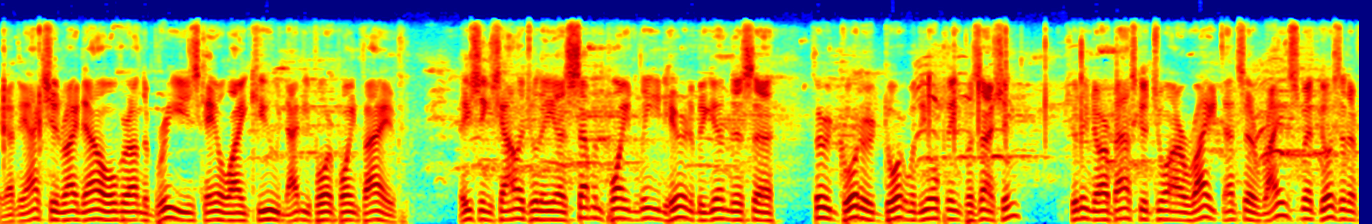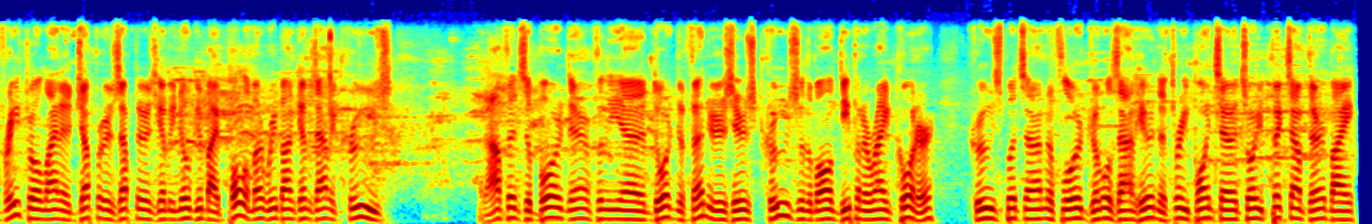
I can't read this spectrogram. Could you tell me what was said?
We got the action right now over on the breeze, KOIQ 94.5. Hastings College with a, uh, seven point lead here to begin this uh, third quarter. Dordt with the opening possession. Shooting to our basket to our right. That's a uh, Rhinesmith goes to the free throw line. A jumper is up there. It's going to be no good by Polima. Rebound comes down to Cruz. An offensive board there for the uh, Dordt defenders. Here's Cruz with the ball deep in the right corner. Cruz puts it on the floor, dribbles out here in the three point territory. Picked up there by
